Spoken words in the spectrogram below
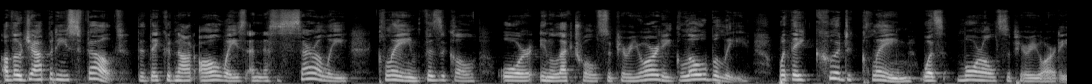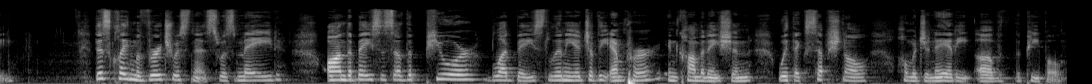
although Japanese felt that they could not always and necessarily claim physical or intellectual superiority globally, what they could claim was moral superiority. This claim of virtuousness was made on the basis of the pure blood based lineage of the emperor in combination with exceptional homogeneity of the people.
